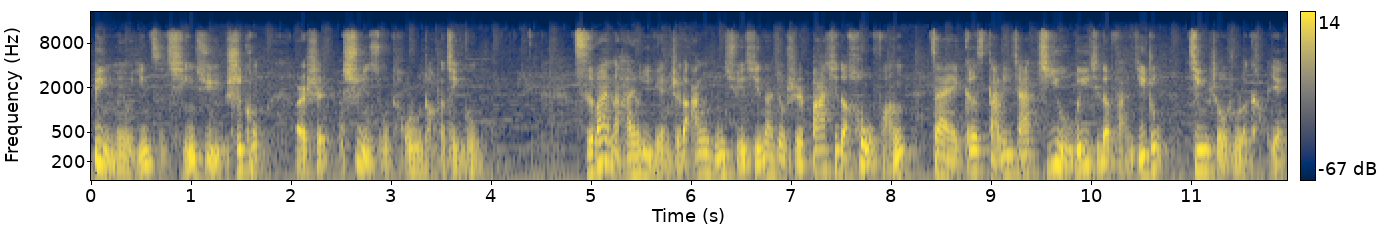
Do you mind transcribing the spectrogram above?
并没有因此情绪失控，而是迅速投入到了进攻。此外呢，还有一点值得阿根廷学习，那就是巴西的后防在哥斯达黎加极有威胁的反击中经受住了考验，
